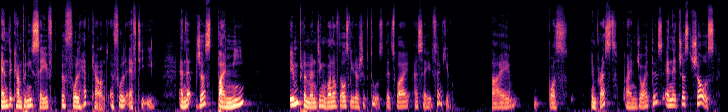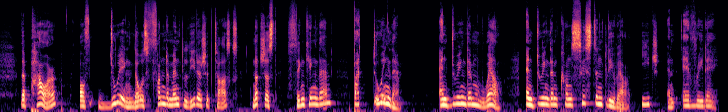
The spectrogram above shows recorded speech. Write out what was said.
And the company saved a full headcount, a full FTE. And that just by me implementing one of those leadership tools. That's why I say thank you. I was impressed. I enjoyed this. And it just shows the power of doing those fundamental leadership tasks, not just thinking them, but doing them and doing them well and doing them consistently well each and every day.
